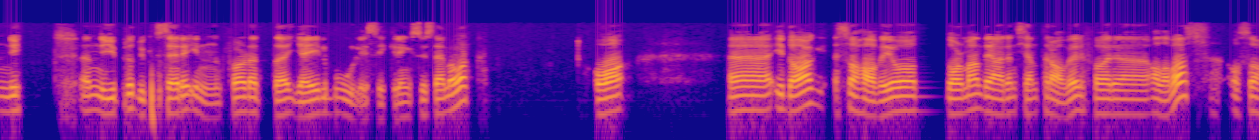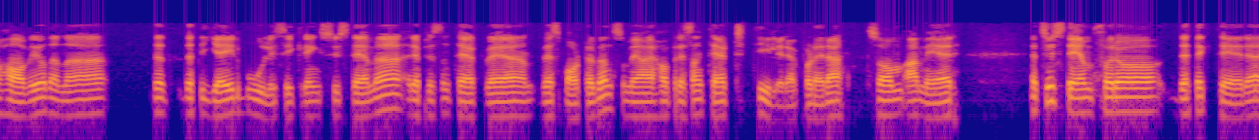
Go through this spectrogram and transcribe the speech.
nytt, en ny produktserie innenfor dette Yale boligsikringssystemet vårt. Og eh, i dag så har vi jo Dorman, det er en kjent traver for alle av oss. Og så har vi jo denne dette Yale boligsikringssystemet representert ved, ved SmartHuben, som jeg har presentert tidligere for dere. Som er mer et system for å detektere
